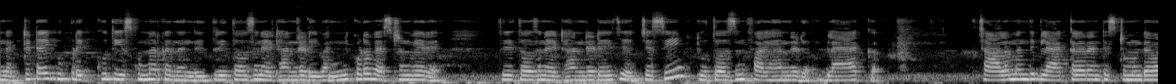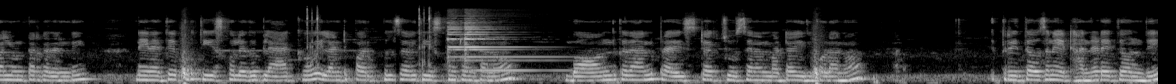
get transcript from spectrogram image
నెట్ టైప్ ఇప్పుడు ఎక్కువ తీసుకున్నారు కదండి. Three thousand eight hundred. ఇవన్నీ కూడా వెస్ట్రన్ వేరే. త్రీ థౌజండ్ ఎయిట్ హండ్రెడ్ ఇది వచ్చేసి two thousand five hundred. Black. చాలామంది బ్లాక్ కలర్ అంటే ఇష్టం ఉండే వాళ్ళు ఉంటారు కదండి. నేనైతే ఎప్పుడు తీసుకోలేదు. బ్లాక్. ఇలాంటి పర్పుల్స్ అవి తీసుకుంటుంటాను. బాగుంది కదా అని ప్రైస్ ట్యాగ్ చూసాను అనమాట ఇది కూడాను. త్రీ థౌజండ్ ఎయిట్ హండ్రెడ్ అయితే ఉంది.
